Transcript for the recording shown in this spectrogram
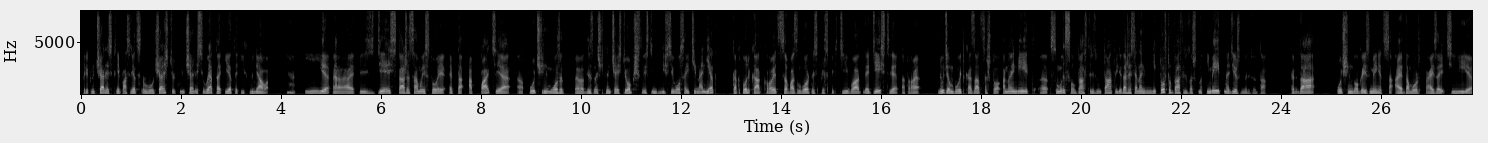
переключались к непосредственному участию, включались в это, и это их меняло. И э, здесь та же самая история. Эта апатия э, очень может э, для значительной части общества, если не всего, сойти на нет, как только откроется возможность, перспектива для действия, которая людям будет казаться, что она имеет э, смысл, даст результат, или даже если она не то, что даст результат, что имеет надежду на результат, тогда очень много изменится. А это может произойти,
